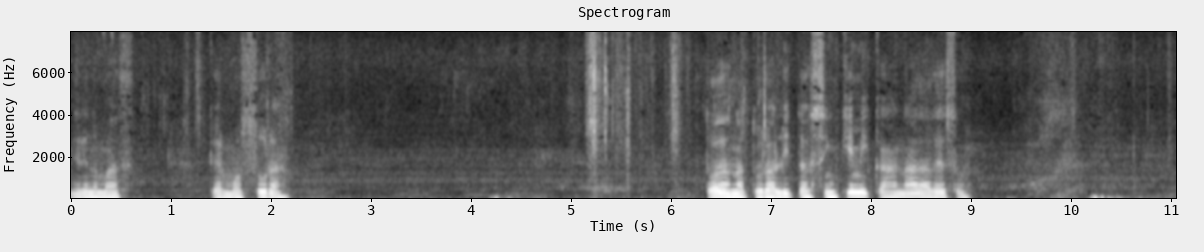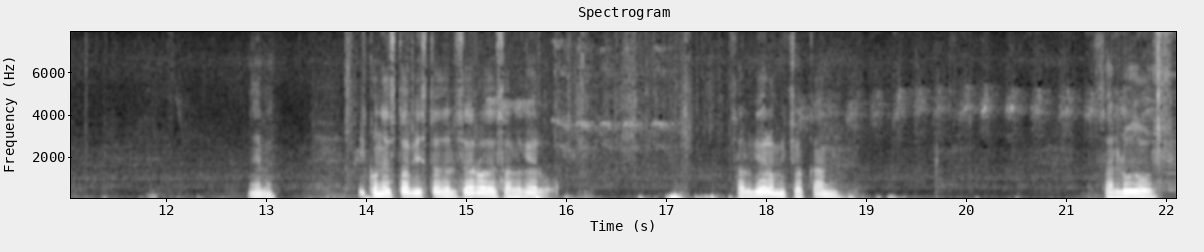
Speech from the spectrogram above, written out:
Miren nomás, qué hermosura. Todas naturalitas, sin química, nada de eso. Miren. Y con esta vista del cerro de Salguero. Salguero, Michoacán. Saludos.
